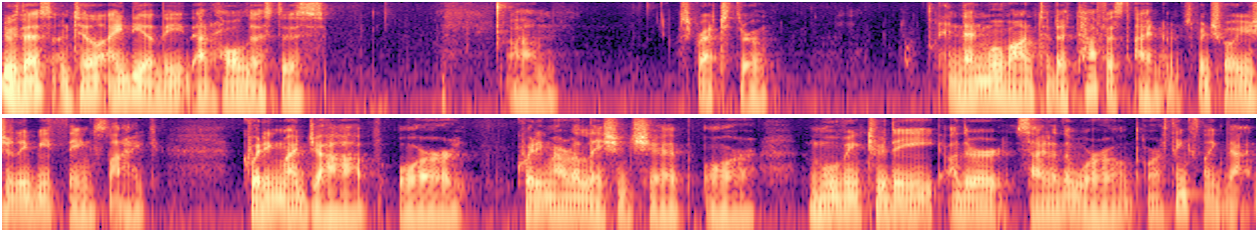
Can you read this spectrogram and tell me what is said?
Do this until ideally that whole list is um, scratched through and then move on to the toughest items, which will usually be things like quitting my job or quitting my relationship or moving to the other side of the world or things like that.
